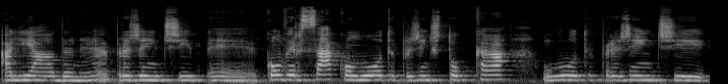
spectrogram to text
aliada, né? Para gente é, conversar com o outro, para gente tocar o outro, para gente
